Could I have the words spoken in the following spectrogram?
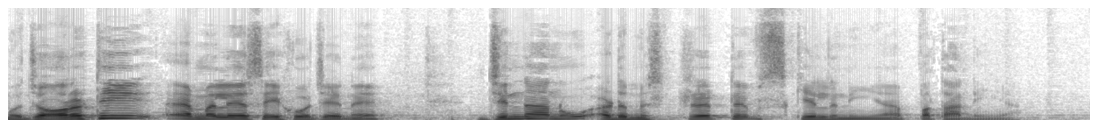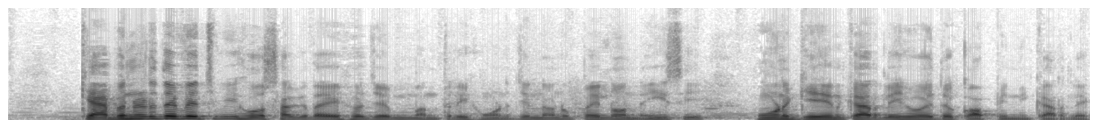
ਮੈਜੋਰਿਟੀ ਐਮਐਲਏਸ ਇਹੋ ਜਿਹੇ ਨੇ ਜਿਨ੍ਹਾਂ ਨੂੰ ਐਡਮਿਨਿਸਟ੍ਰੇਟਿਵ ਸਕਿੱਲ ਨਹੀਂ ਆ, ਪਤਾ ਨਹੀਂ ਆ। ਕੈਬਨਿਟ ਦੇ ਵਿੱਚ ਵੀ ਹੋ ਸਕਦਾ ਇਹੋ ਜਿਹੇ ਮੰਤਰੀ ਹੋਣ ਜਿਨ੍ਹਾਂ ਨੂੰ ਪਹਿਲਾਂ ਨਹੀਂ ਸੀ, ਹੁਣ ਗੇਨ ਕਰ ਲਈ ਹੋਏ ਤੇ ਕਾਪੀ ਨਹੀਂ ਕਰ ਲੇ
